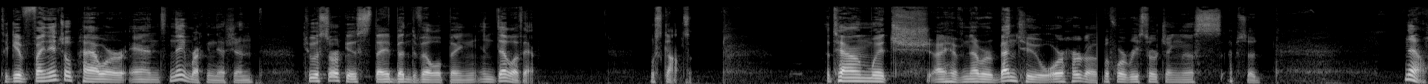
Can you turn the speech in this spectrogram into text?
to give financial power and name recognition to a circus they had been developing in Delavan, Wisconsin. A town which I have never been to or heard of before researching this episode. Now,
